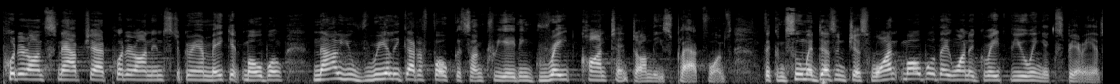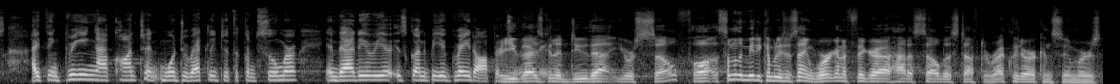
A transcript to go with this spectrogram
put it on Snapchat, put it on Instagram, make it mobile. Now you've really got to focus on creating great content on these platforms. The consumer doesn't just want mobile, they want a great viewing experience. I think bringing our content more directly to the consumer in that area is going to be a great opportunity. Are you guys going to do that yourself? Some of the media companies are saying we're going to figure out how to sell this stuff directly to our consumers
